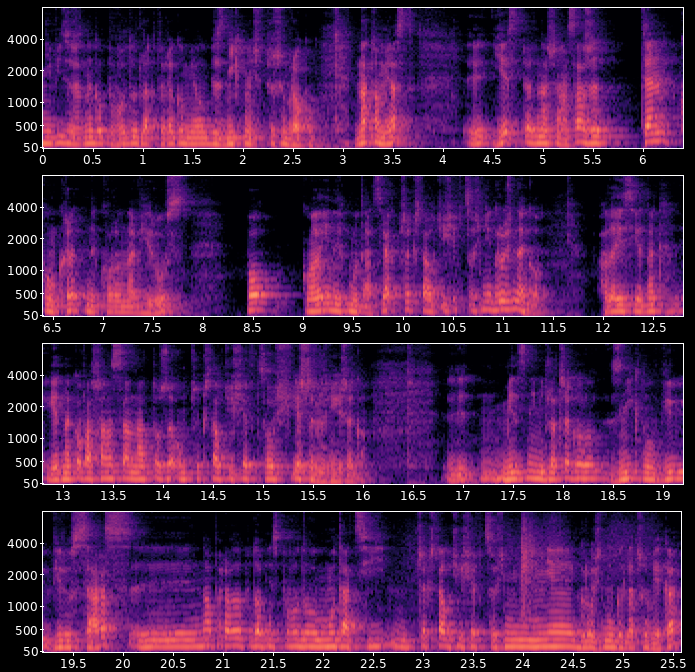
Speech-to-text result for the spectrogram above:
nie widzę żadnego powodu, dla którego miałyby zniknąć w przyszłym roku. Natomiast y, jest pewna szansa, że ten konkretny koronawirus po kolejnych mutacjach przekształci się w coś niegroźnego. Ale jest jednak jednakowa szansa na to, że on przekształci się w coś jeszcze groźniejszego. Y, Między innymi dlaczego zniknął wi- wirus SARS? Y, No prawdopodobnie z powodu mutacji przekształcił się w coś niegroźnego dla człowieka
